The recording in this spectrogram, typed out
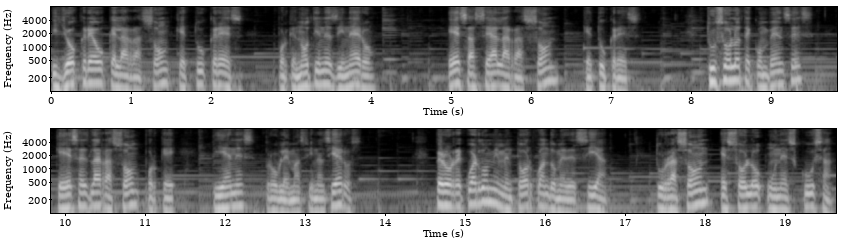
Y yo creo que la razón que tú crees porque no tienes dinero, esa sea la razón que tú crees. Tú solo te convences que esa es la razón por qué tienes problemas financieros. Pero recuerdo a mi mentor cuando me decía, tu razón es solo una excusa.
